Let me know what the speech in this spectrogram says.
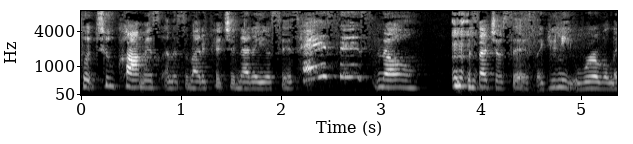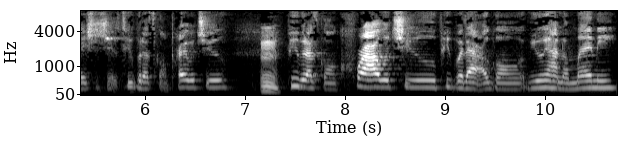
put two comments under somebody's picture, now they your sis. Hey sis, no, it's not your sis. Like you need real relationships. People that's gonna pray with you, Mm. People that's gonna cry with you. People that are gonna. if you ain't have no money.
